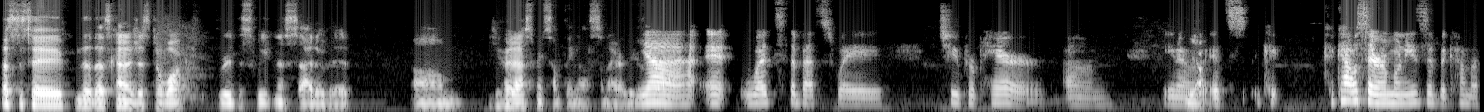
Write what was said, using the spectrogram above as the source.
that's to say that that's kind of just to walk through the sweetness side of it. Um, you had asked me something else, and I already yeah. It, what's the best way to prepare? Um, you know, yeah. it's c- cacao ceremonies have become a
